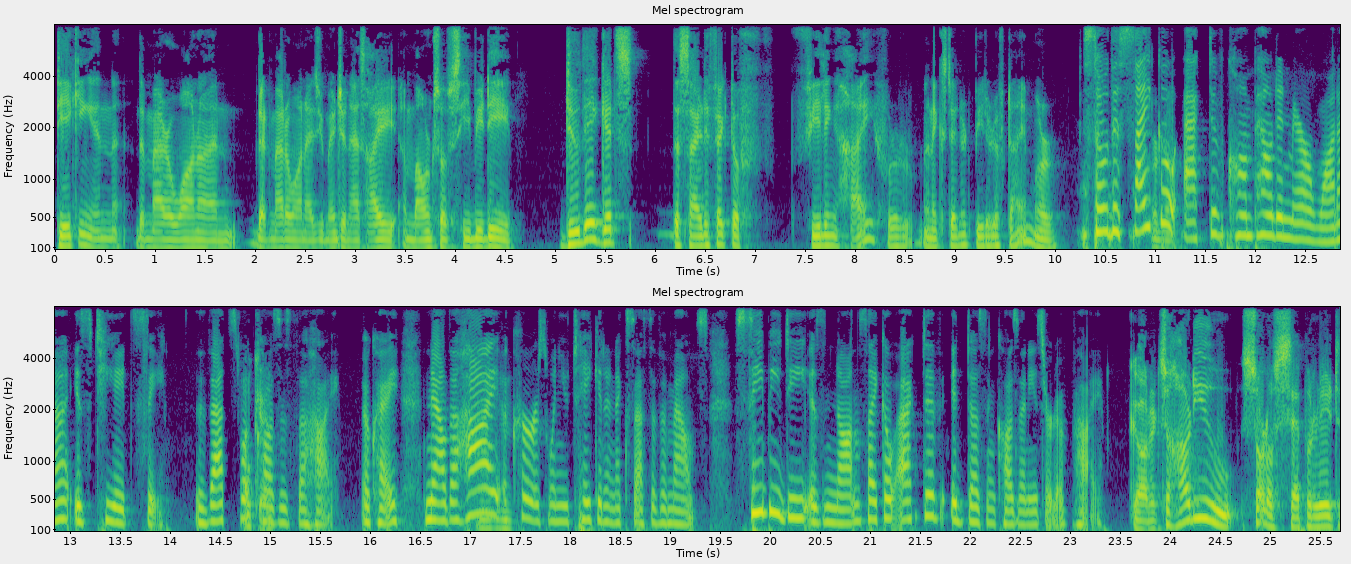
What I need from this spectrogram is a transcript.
taking in the marijuana, and that marijuana, as you mentioned, has high amounts of CBD, do they get the side effect of feeling high for an extended period of time, or So the psychoactive compound in marijuana is THC. That's what Okay. causes the high. Okay. Now the high Mm-hmm. occurs when you take it in excessive amounts. CBD is non-psychoactive. It doesn't cause any sort of high. Got it. So how do you sort of separate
